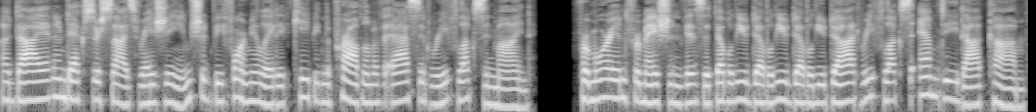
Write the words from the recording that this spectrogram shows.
A diet and exercise regime should be formulated keeping the problem of acid reflux in mind. For more information, visit www.refluxmd.com.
